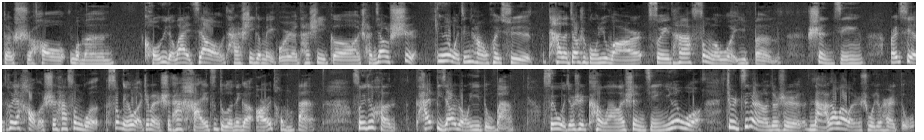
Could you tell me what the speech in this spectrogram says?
的时候，我们口语的外教他是一个美国人，他是一个传教士，因为我经常会去他的教室公寓玩，所以他送了我一本圣经。而且特别好的是，他送过送给我这本是他孩子读的那个儿童版，所以就很还比较容易读吧。所以我就是啃完了圣经，因为我就是基本上就是拿到外文书我就开始读。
